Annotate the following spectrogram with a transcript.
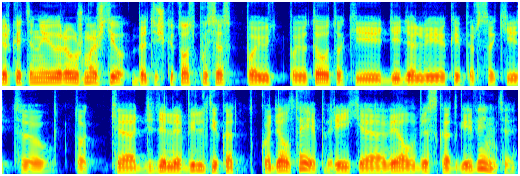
ir kad jinai yra užmaršti, bet iš kitos pusės pajutau tokį didelį, kaip ir sakyt, tokią didelę viltį, kad kodėl taip, reikia vėl viską atgaivinti.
